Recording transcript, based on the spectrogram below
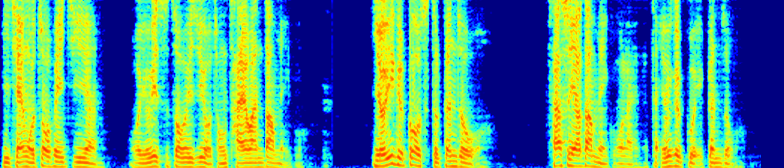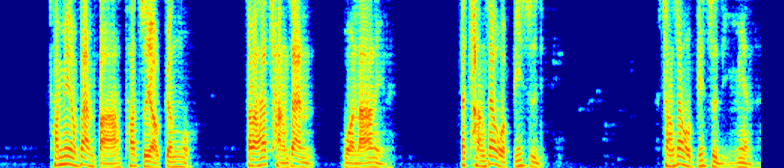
以前我坐飞机啊，我有一次坐飞机，我从台湾到美国，有一个 ghost 跟着我。他是要到美国来的，他有一个鬼跟着我，他没有办法，他只有跟我。那么他藏在我哪里呢？他藏在我鼻子里，藏在我鼻子里面。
